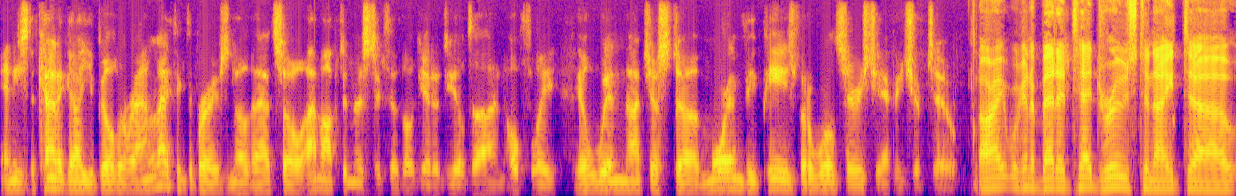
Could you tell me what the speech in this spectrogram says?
and he's the kind of guy you build around. And I think the Braves know that. So I'm optimistic that they'll get a deal done, and hopefully he'll win not just uh, more MVPs, but a World Series championship too. All right, we're going to bet at Ted Drewes tonight. Uh,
